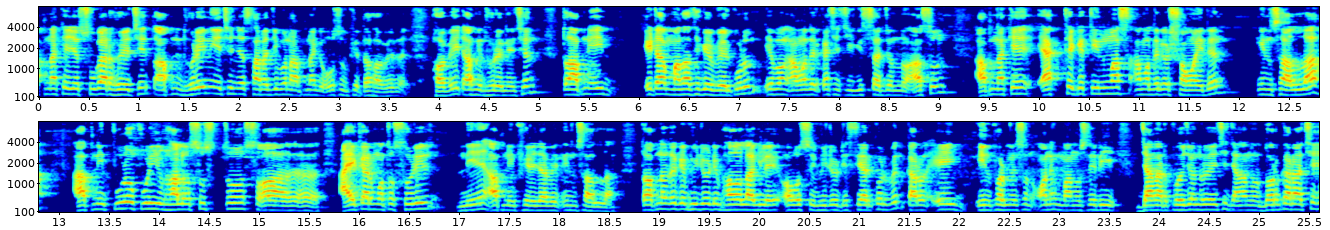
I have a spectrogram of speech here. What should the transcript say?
আপনাকে যে সুগার হয়েছে, তো আপনি ধরেই নিয়েছেন যে সারা জীবন আপনাকে ওষুধ খেতে হবে হবে এটা আপনি ধরে নিয়েছেন। তো আপনি এই এটা মাথা থেকে বের করুন এবং আমাদের কাছে চিকিৎসার জন্য আসুন। আপনাকে এক থেকে তিন মাস আমাদেরকে সময় দেন। ইনশাল্লাহ আপনি পুরোপুরি ভালো, সুস্থ আয়কার মতো শরীর নিয়ে আপনি ফিরে যাবেন ইনশাল্লাহ তো আপনাদেরকে ভিডিওটি ভালো লাগলে অবশ্যই ভিডিওটি শেয়ার করবেন, কারণ এই ইনফরমেশন অনেক মানুষেরই জানার প্রয়োজন রয়েছে, জানানোর দরকার আছে,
